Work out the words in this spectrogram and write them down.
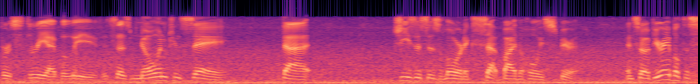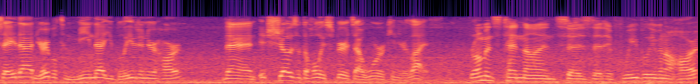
verse 3, I believe, it says, No one can say that Jesus is Lord except by the Holy Spirit. And so if you're able to say that and you're able to mean that, you believe it in your heart, then it shows that the Holy Spirit's at work in your life. Romans 10:9 says that if we believe in our heart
